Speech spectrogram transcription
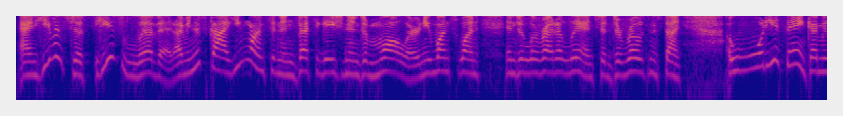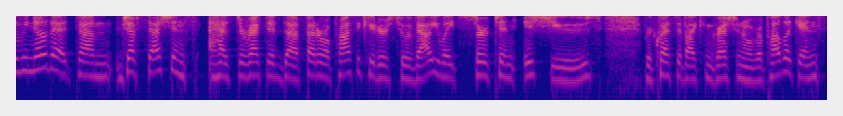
and he was just—he's livid. I mean, this guy—he wants an investigation into Mueller, and he wants one into Loretta Lynch and to Rosenstein. Uh, What do you think? I mean, we know that um, Jeff Sessions has directed uh, federal prosecutors to evaluate certain issues requested by congressional Republicans.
